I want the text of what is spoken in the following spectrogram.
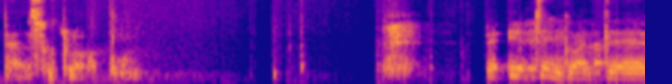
Ja, såklart. Jag tänker att... Eh,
